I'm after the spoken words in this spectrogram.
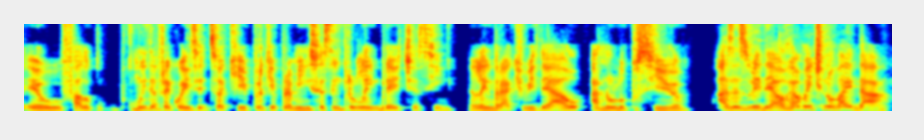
Eu falo com muita frequência disso aqui, porque para mim isso é sempre um lembrete assim, é lembrar que o ideal anula o possível. Às vezes o ideal realmente não vai dar,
